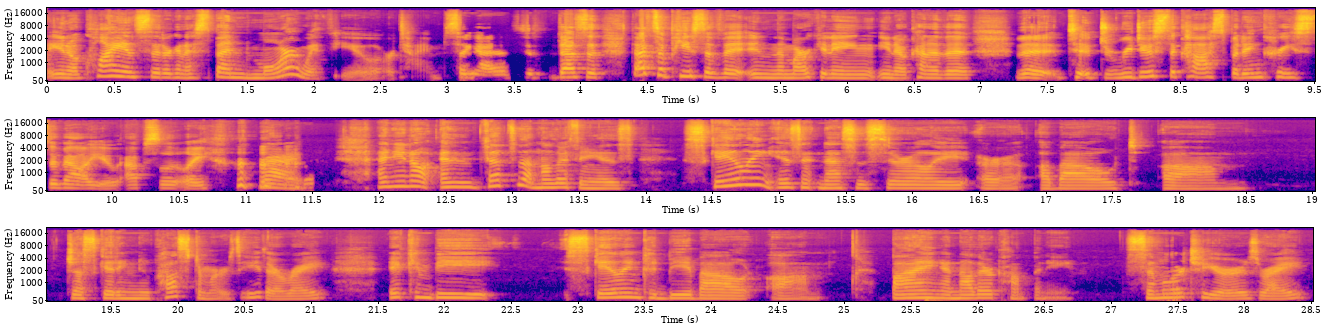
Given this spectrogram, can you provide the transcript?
you know clients that are going to spend more with you over time. So yeah that's a, that's a that's a piece of it in the marketing you know kind of the the to, to reduce the cost but increase the value. Absolutely. Right. And you know and that's another thing is scaling isn't necessarily uh, about um, just getting new customers either right? It can be scaling could be about um, buying another company similar to yours right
